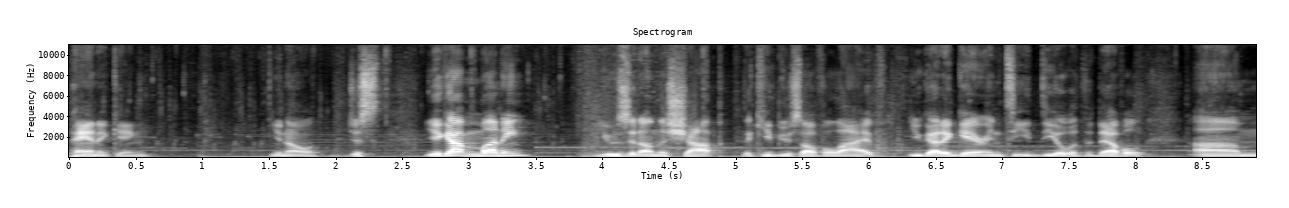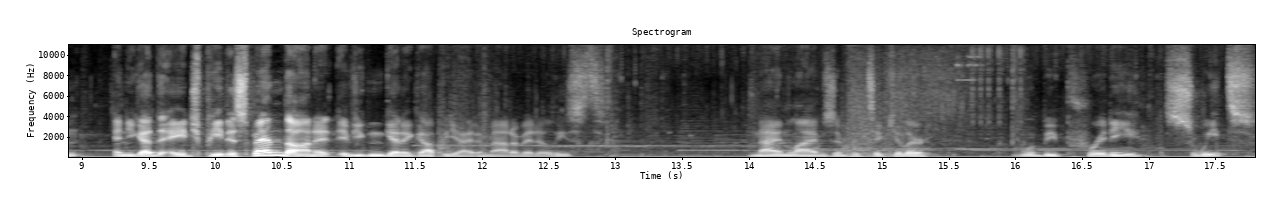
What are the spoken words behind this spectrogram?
panicking. You know, just... You got money. Use it on the shop to keep yourself alive. You got a guaranteed deal with the devil. Um, and you got the HP to spend on it if you can get a guppy item out of it at least. Nine lives in particular would be pretty sweet.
